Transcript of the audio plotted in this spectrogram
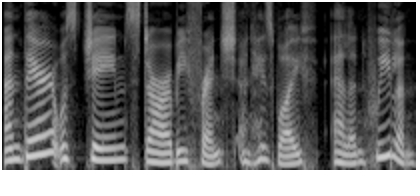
and there was James Darby French and his wife, Ellen Whelan.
